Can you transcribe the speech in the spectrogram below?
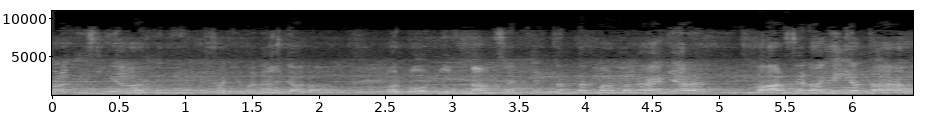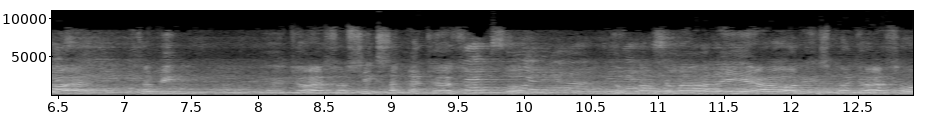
पर इसलिए आज के दिन बैसाखी मनाया जा रहा है। और बहुत धूमधाम से कीर्तन दरबार लगाया गया है। बाहर से रागी जत्था आया हुआ है। सभी जो है सो सिख संगत जो है सो बहुत धूमधाम से मना रही है और इसका जो है सो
